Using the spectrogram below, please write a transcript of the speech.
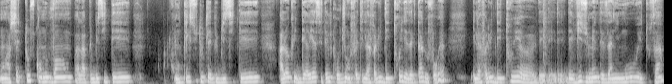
On achète tout ce qu'on nous vend par la publicité. On clique sur toutes les publicités. Alors que derrière certains produits, en fait, il a fallu détruire des hectares de forêt il a fallu détruire euh, des, des, des, vies humaines, des animaux et tout ça.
